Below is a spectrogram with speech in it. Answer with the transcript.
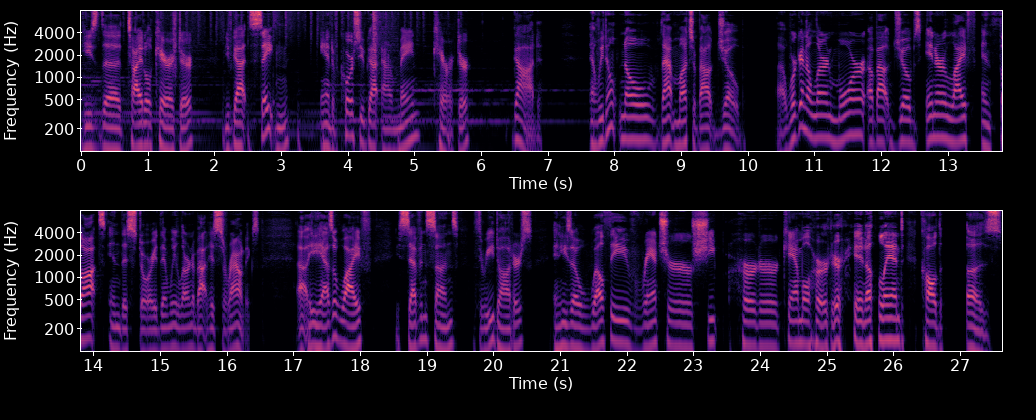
he's the title character. You've got Satan, and of course, you've got our main character, God. And we don't know that much about Job. Uh, we're going to learn more about Job's inner life and thoughts in this story than we learn about his surroundings. Uh, he has a wife, seven sons, three daughters, and he's a wealthy rancher, sheep herder, camel herder in a land called Uz.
